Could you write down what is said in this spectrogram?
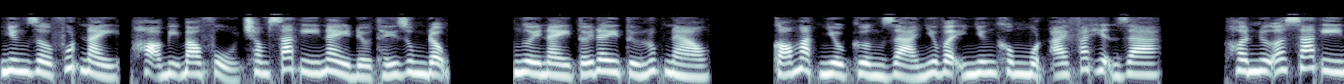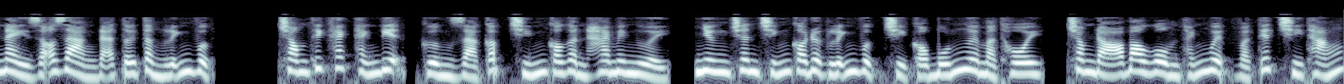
nhưng giờ phút này, họ bị bao phủ trong sát ý này đều thấy rung động. Người này tới đây từ lúc nào? Có mặt nhiều cường giả như vậy nhưng không một ai phát hiện ra. Hơn nữa sát ý này rõ ràng đã tới tầng lĩnh vực. Trong thích khách thánh điện, cường giả cấp 9 có gần 20 người, nhưng chân chính có được lĩnh vực chỉ có 4 người mà thôi, trong đó bao gồm Thánh Nguyệt và Tiết Trí Thắng.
